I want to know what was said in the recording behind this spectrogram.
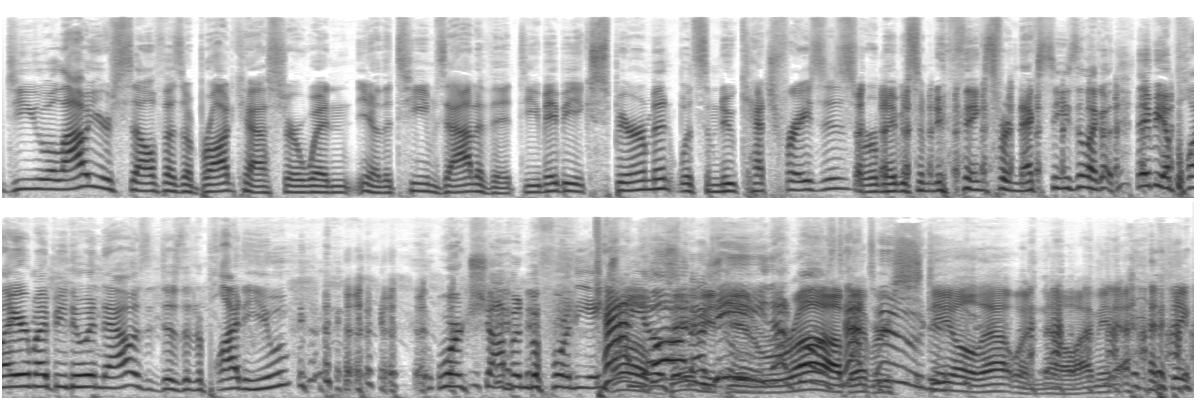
do you allow yourself as a broadcaster when you know the team's out of it? Do you maybe experiment with some new catchphrases or maybe some new things for next season? Like maybe a player might be doing now. Is it, does it apply to you? workshopping before the Cat HBO. oh, starts. baby, did Rob ball's ever steal that one? No, I mean, I think.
